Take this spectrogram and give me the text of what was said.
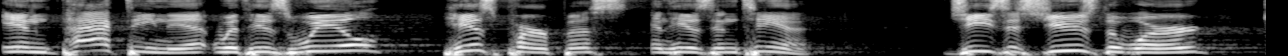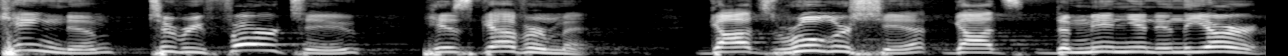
impacting it with his will his purpose and his intent. Jesus used the word kingdom to refer to his government, God's rulership, God's dominion in the earth.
